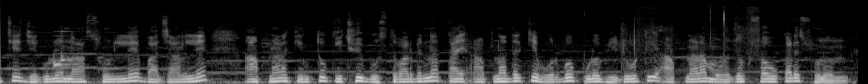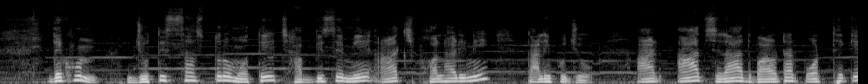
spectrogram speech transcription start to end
আছে যেগুলো না শুনলে বা জানলে আপনারা কিন্তু কিছুই বুঝতে পারবেন না। তাই আপনাদেরকে বলব পুরো ভিডিওটি আপনারা মনোযোগ সহকারে শুনুন। দেখুন, জ্যোতিষশাস্ত্র মতে ছাব্বিশে মে আজ ফলহারিণী কালী পুজো, আর আজ রাত বারোটার পর থেকে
